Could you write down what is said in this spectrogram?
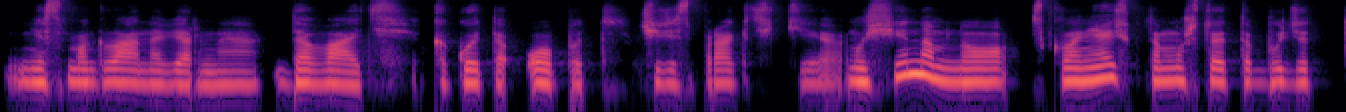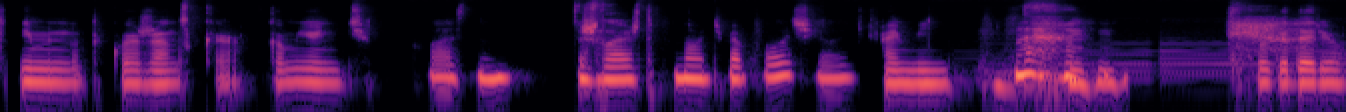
не смогла, наверное, давать какой-то опыт через практики мужчинам, но склоняюсь к тому, что это будет именно такое женское комьюнити. Классно. Желаю, чтобы оно у тебя получилось. Аминь. Благодарю.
